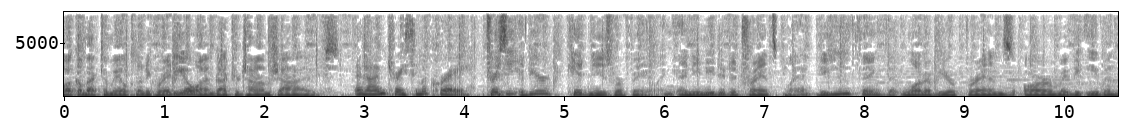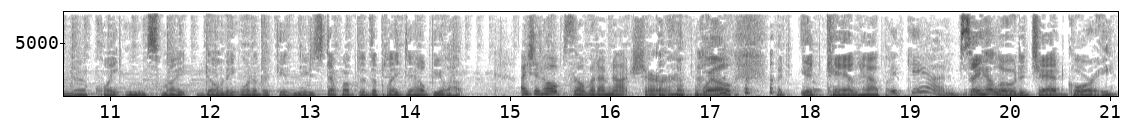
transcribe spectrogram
Welcome back to Mayo Clinic Radio. I'm Dr. Tom Shives. And I'm Tracy McCray. Tracy, if your kidneys were failing and you needed a transplant, do you think that one of your friends or maybe even an acquaintance might donate one of their kidneys, step up to the plate to help you out? I should hope so, but I'm not sure. well, it can happen. It can. Say hello to Chad Corey,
